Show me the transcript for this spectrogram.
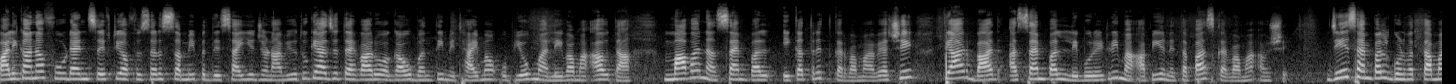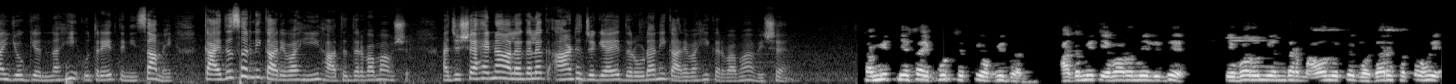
પાલિકાના food and safety officer Samip દેસાઈએ જણાવ્યું હતું કે આજે તહેવારો અગાઉ બનતી મીઠાઈમાં ઉપયોગમાં લેવામાં આવતા માવાના સેમ્પલ એકત્રિત કરવામાં આવ્યા છે. ત્યારબાદ આ સેમ્પલ લેબોરેટરીમાં આપી અને તપાસ કરવામાં આવશે. જે સેમ્પલ ગુણવત્તામાં યોગ્ય નહીં ઉતરે તેની સામે કાયદેસરની કાર્યવાહી હાથ ધરવામાં આવશે. આજે શહેરના અલગ અલગ આઠ જગ્યાએ દરોડાની કાર્યવાહી કરવામાં આવી છે. Samit Desai food safety officer આગામી તહેવારોને લીધે તહેવારોની અંદર માવાનો ઉપયોગ વધારે થતો હોય,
